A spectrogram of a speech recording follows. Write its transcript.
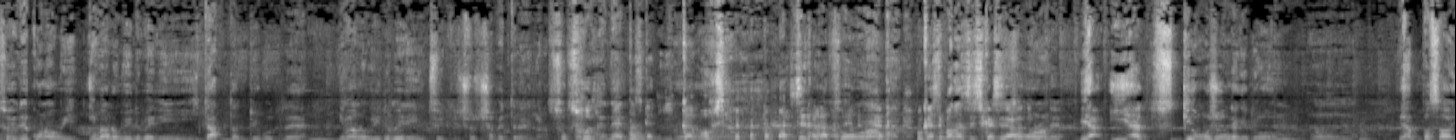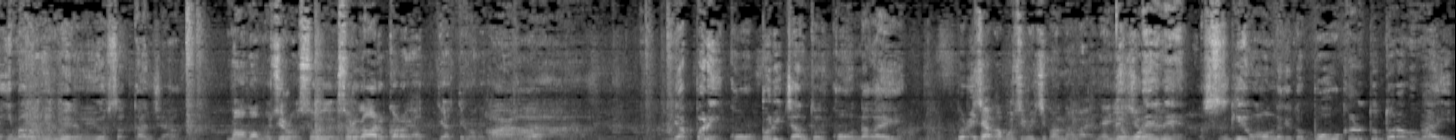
それでこの今のウィル・ベリーに至ったっていうことで、今のウィル・ベリーについてちょっと喋ってないからそこでね。確かに。一回も ししてなかったね。そうなの。昔話しかしなかったもんね。いやいやすっげえ面白いんだけど、うん。やっぱさ今のウィル・ベリーの良さってあるじゃん？まあまあもちろんそれそれがあるからややってるわけだからね。やっぱりこうブリちゃんとこう長いブリちゃんがもちろん一番長いねで俺ねすげえ思うんだけどボーカルとドラムが一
